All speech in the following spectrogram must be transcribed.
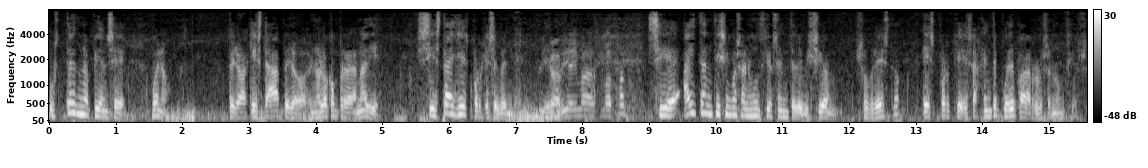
usted no piense, bueno, pero aquí está, pero no lo comprará nadie. Si está allí es porque se vende. ¿Y cada día hay más, más Si hay tantísimos anuncios en televisión sobre esto, es porque esa gente puede pagar los anuncios.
